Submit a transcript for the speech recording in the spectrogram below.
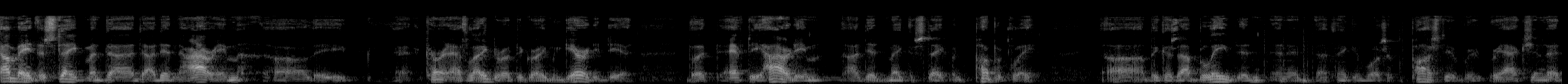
I made the statement that I didn't hire him. Uh, the current athletic director, Greg McGarity, did. But after he hired him, I did make the statement publicly uh, because I believed it, and it, I think it was a positive re- reaction that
